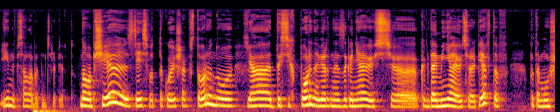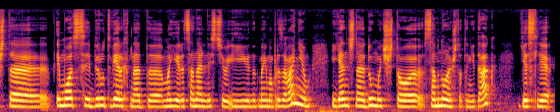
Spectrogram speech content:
и написала об этом терапевту. Но вообще здесь вот такой шаг в сторону. Я до сих пор, наверное, загоняюсь, э, когда меняю терапевтов, потому что эмоции берут верх над э, моей рациональностью и над моим образованием, и я начинаю думать, что со мной что-то не так, если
